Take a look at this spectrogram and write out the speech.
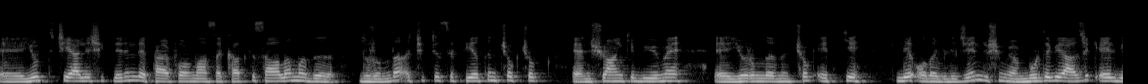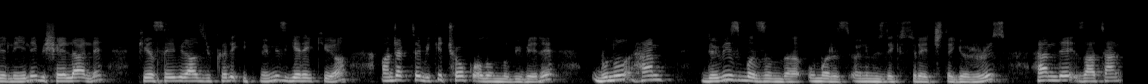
e, yurt içi yerleşiklerin de performansa katkı sağlamadığı durumda açıkçası fiyatın çok çok yani şu anki büyüme e, yorumlarının çok etkili olabileceğini düşünmüyorum. Burada birazcık el birliğiyle bir şeylerle piyasayı biraz yukarı itmemiz gerekiyor. Ancak tabii ki çok olumlu bir veri. Bunu hem döviz bazında umarız önümüzdeki süreçte görürüz. Hem de zaten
